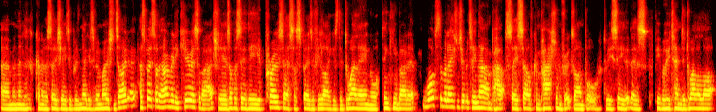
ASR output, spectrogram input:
Um, and then it's kind of associated with negative emotions. So I, I, suppose something I'm really curious about actually is obviously the process, I suppose, if you like, is the dwelling or thinking about it. What's the relationship between that and perhaps, say, self compassion, for example? Do we see that there's people who tend to dwell a lot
